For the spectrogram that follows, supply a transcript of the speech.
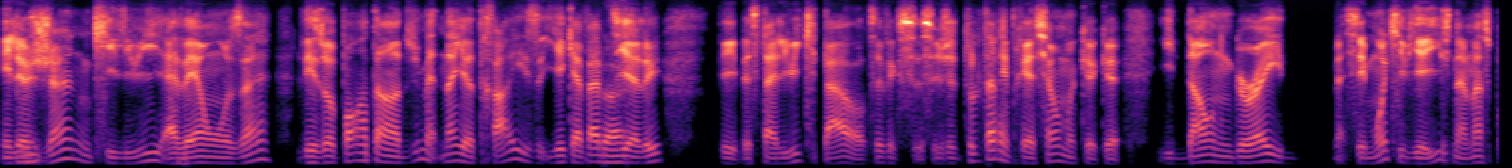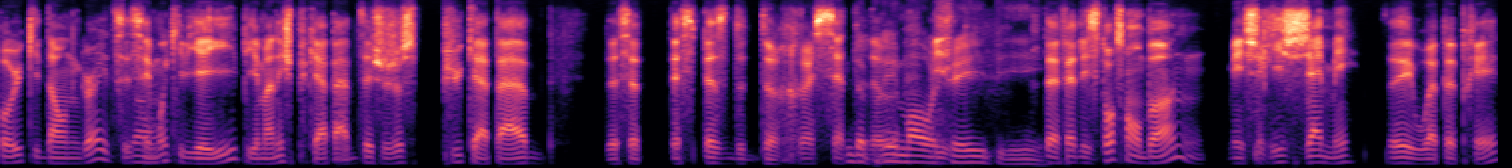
Mais le Mm. jeune qui, lui, avait 11 ans, les a pas entendus, maintenant il a 13, il est capable d'y aller. Puis ben, c'est à lui qui parle. J'ai tout le temps l'impression, moi, que, que il downgrade. Ben, c'est moi qui vieillis, finalement, c'est pas eux qui downgrade, c'est moi qui vieillis, puis à un moment donné, je suis plus capable. Je suis juste plus capable de cette espèce de, de recette de puis. Tout à fait. Les histoires sont bonnes, mais je ris jamais, ou à peu près.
